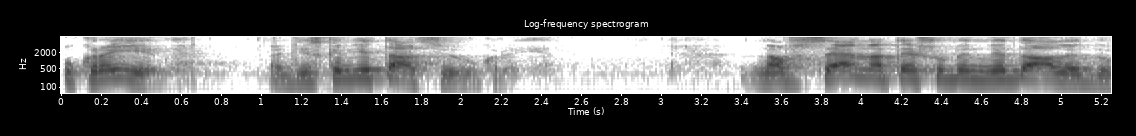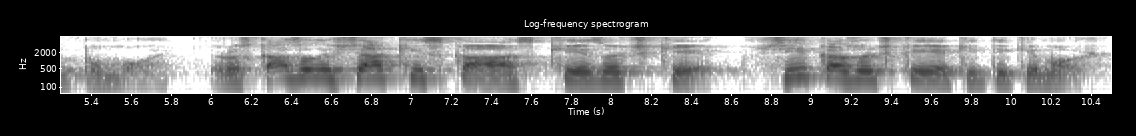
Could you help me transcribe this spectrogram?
України, на дискредитацію України. На все на те, щоб не дали допомоги. Розказували всякі сказки, казочки, всі казочки, які тільки можна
